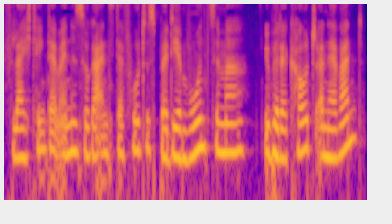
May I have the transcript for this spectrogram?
vielleicht hängt am Ende sogar eins der Fotos bei dir im Wohnzimmer, über der Couch an der Wand.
